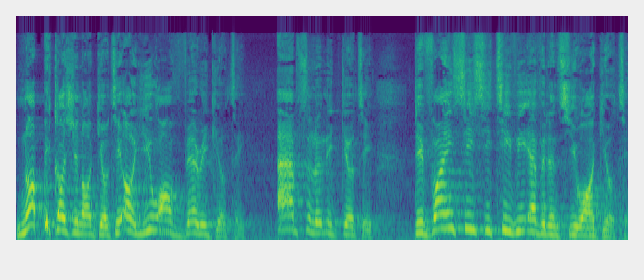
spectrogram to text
Not because you're not guilty. Oh, you are very guilty. Absolutely guilty. Divine CCTV evidence, you are guilty.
